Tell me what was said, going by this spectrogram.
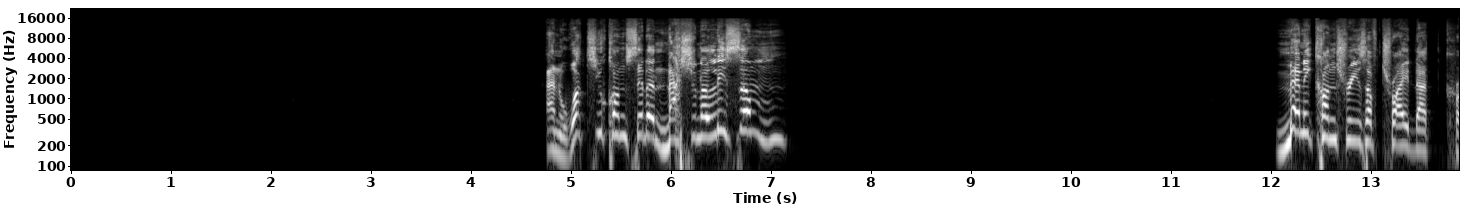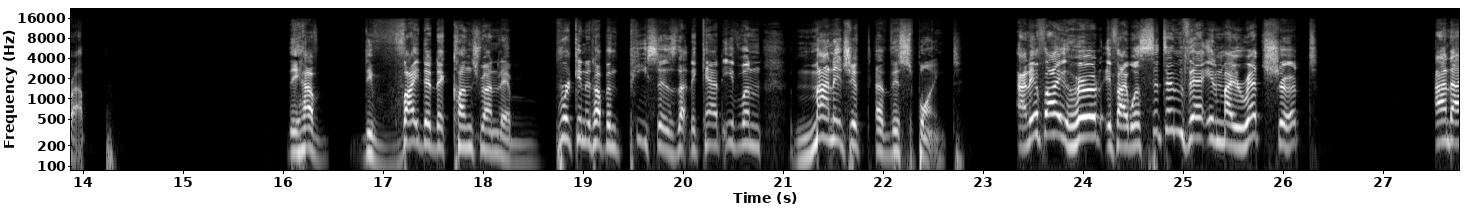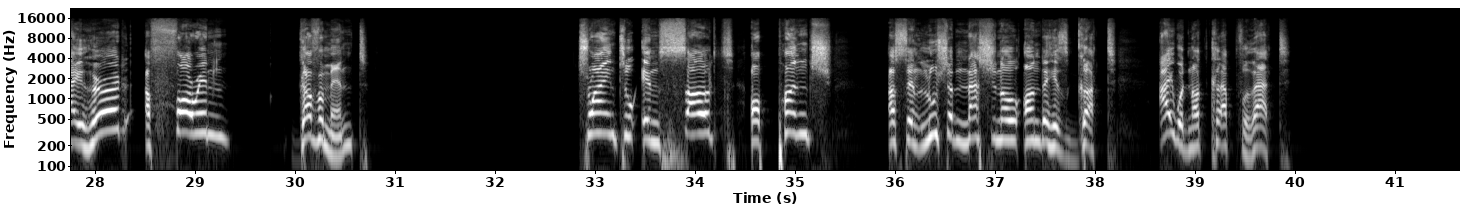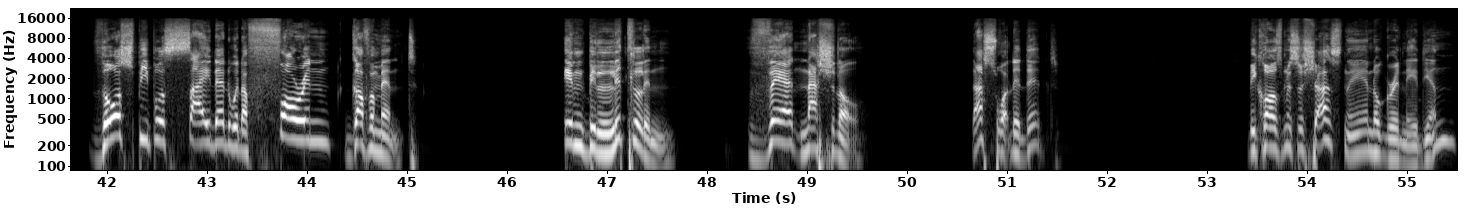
and what you consider nationalism. Many countries have tried that crap. They have divided the country and they're breaking it up in pieces that they can't even manage it at this point. And if I heard, if I was sitting there in my red shirt and I heard a foreign government trying to insult or punch a St. Lucian national under his gut, I would not clap for that. Those people sided with a foreign government in belittling their national. That's what they did. Because Mr. Chastanet ain't no Grenadian.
